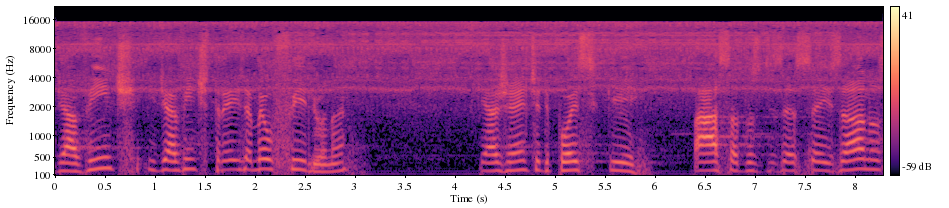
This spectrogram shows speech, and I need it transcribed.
dia 20 e dia 23 é meu filho, né? que a gente, depois que passa dos 16 anos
